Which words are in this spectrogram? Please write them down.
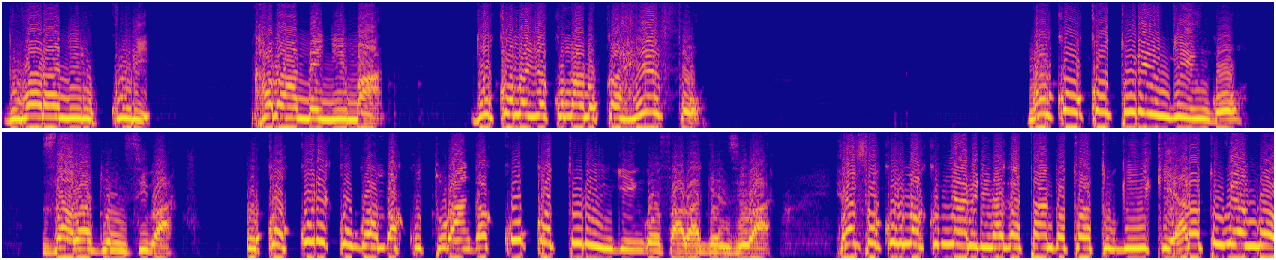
Duharanire ukuri nk'abamenye imana. Dukomeje kumanuka hepfo. Ngo kuko turi ingingo za bagenzi bacu. Uko kuri kugomba kuturanga kuko turi ingingo za bagenzi bacu. Hepfo kuri makumyabiri na gatandatu hatubwiye iki? Aratubwiye ngo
